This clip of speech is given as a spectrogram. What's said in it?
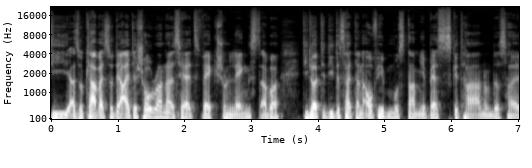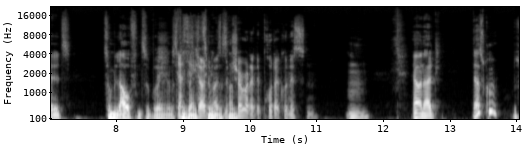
die, also klar, weißt du, der alte Showrunner ist ja jetzt weg, schon längst, aber die Leute, die das halt dann aufheben mussten, haben ihr Bestes getan, um das halt zum Laufen zu bringen. Und das Ja, ich glaube, du meinst mit. Showrunner, den Protagonisten. Mhm. Ja, und halt, ja, ist cool. Das,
